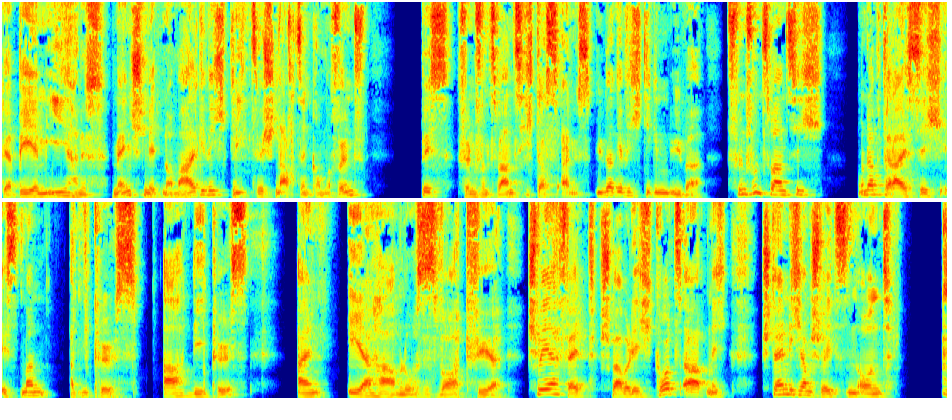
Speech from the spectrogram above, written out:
Der BMI eines Menschen mit Normalgewicht liegt zwischen 18,5 bis 25, das eines Übergewichtigen über 25 und ab 30 ist man adipös. Adipös. Ein eher harmloses Wort für schwer, fett, schwabbelig, kurzatmig, ständig am Schwitzen und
